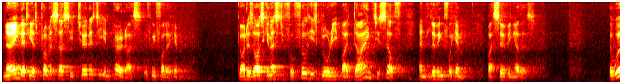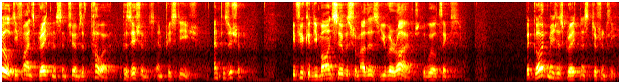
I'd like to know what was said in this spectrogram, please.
knowing that He has promised us eternity in paradise if we follow Him? God is asking us to fulfill his glory by dying to self and living for him by serving others. The world defines greatness in terms of power, possessions, and prestige, and position. If you can demand service from others, you've arrived, the world thinks. But God measures greatness differently.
